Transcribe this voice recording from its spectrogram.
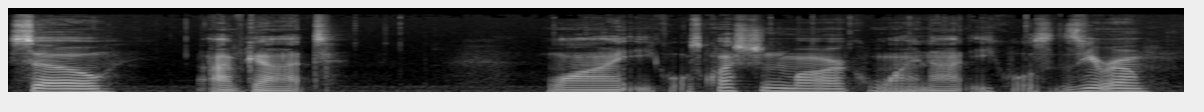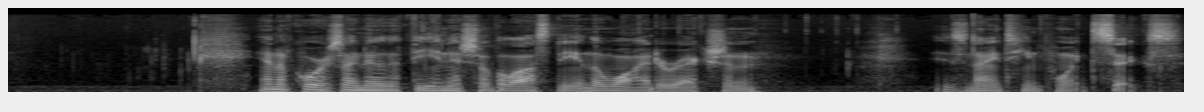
So I've got y equals question mark, y naught equals 0. And of course, I know that the initial velocity in the y direction is 19.6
